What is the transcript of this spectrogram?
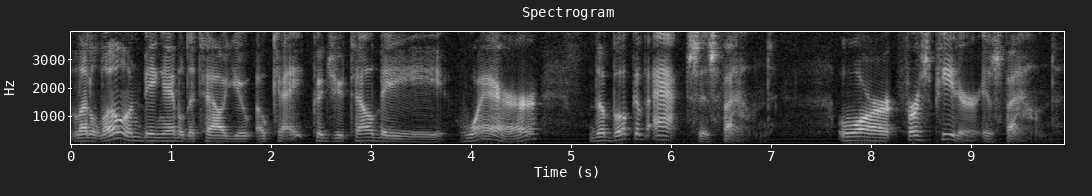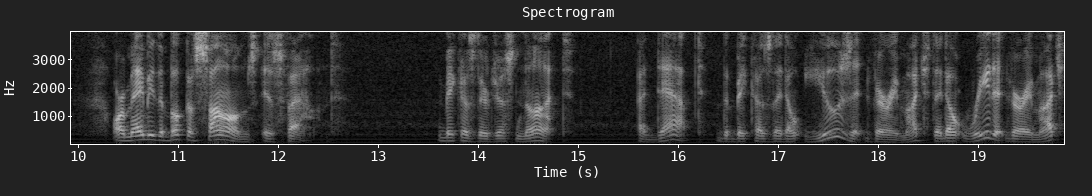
let alone being able to tell you, okay, could you tell me where the book of Acts is found, or First Peter is found, or maybe the book of Psalms is found? Because they're just not adept because they don't use it very much, they don't read it very much,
